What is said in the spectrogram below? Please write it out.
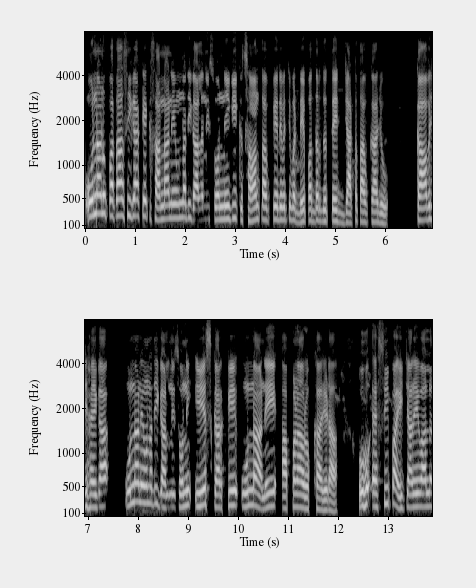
ਉਹਨਾਂ ਨੂੰ ਪਤਾ ਸੀਗਾ ਕਿ ਕਿਸਾਨਾਂ ਨੇ ਉਹਨਾਂ ਦੀ ਗੱਲ ਨਹੀਂ ਸੁਣਨੀ ਕਿ ਕਿਸਾਨ ਤਬਕੇ ਦੇ ਵਿੱਚ ਵੱਡੇ ਪੱਧਰ ਦੇ ਉੱਤੇ ਜੱਟ ਤਬਕਾ ਜੋ ਕਾਬਜ ਹੈਗਾ ਉਹਨਾਂ ਨੇ ਉਹਨਾਂ ਦੀ ਗੱਲ ਨਹੀਂ ਸੁਣਨੀ, ਇਸ ਕਰਕੇ ਉਹਨਾਂ ਨੇ ਆਪਣਾ ਰੁੱਖ ਆ ਜਿਹੜਾ, ਉਹ ਐਸੀ ਭਾਈਚਾਰੇ ਵੱਲ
